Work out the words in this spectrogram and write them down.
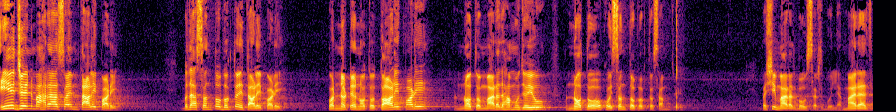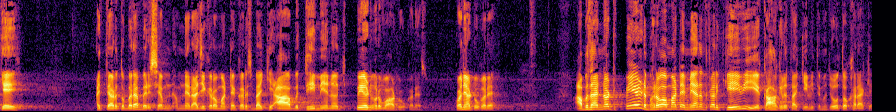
એ જોઈને મહારાજ સ્વયં તાળી પાડી. બધા સંતો ભક્તોએ તાળી પાડી. પણ નટે નહોતો તાળી પાડી, નહોતો મહારાજ સામું જોયું, નહોતો કોઈ સંતો ભક્તો સામે જોયું. પછી મહારાજ બહુ સરસ બોલ્યા, મહારાજ કે, અત્યારે તો બરાબર છે, અમને રાજી કરવા માટે કરે છે, બાકી આ બધી મહેનત પેટ ભરવા હાટું કરે છે. કોને હાટું કરે? આ બધા નટ પેટ ભરવા માટે મહેનત કરે, કેવી એકાગ્રતા, કેવી તમે જો તો ખરા કે.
